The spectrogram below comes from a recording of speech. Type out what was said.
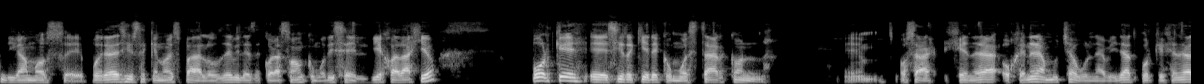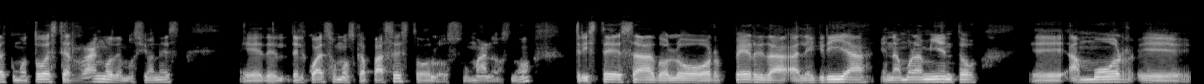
digamos, eh, podría decirse que no es para los débiles de corazón, como dice el viejo adagio, porque eh, sí requiere como estar con, o sea, genera o genera mucha vulnerabilidad, porque genera como todo este rango de emociones del, del cual somos capaces todos los humanos, ¿no? Tristeza, dolor, pérdida, alegría, enamoramiento, eh, amor eh,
